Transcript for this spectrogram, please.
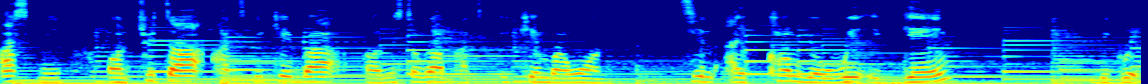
ask me on Twitter at Ikemba, on Instagram at Ikemba1. Till I come your way again, be great.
